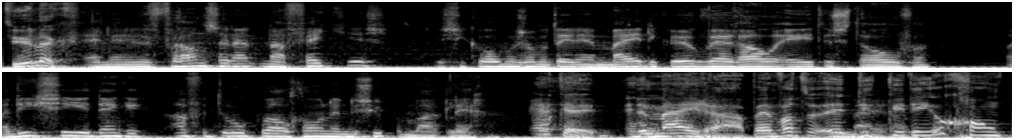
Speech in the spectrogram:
tuurlijk. En in het Frans zijn het navetjes. Dus die komen zo meteen in mei. Die kun je ook weer rauw eten, stoven. Maar die zie je denk ik af en toe ook wel gewoon in de supermarkt liggen. Oké, de meiraap. En wat, eh, die, kun je die ook gewoon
